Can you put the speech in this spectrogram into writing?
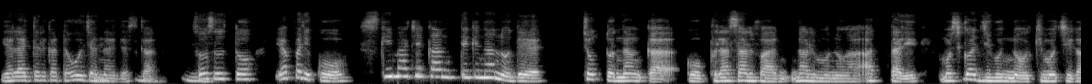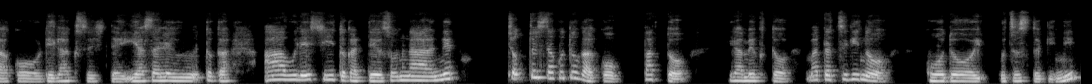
やられてる方多いじゃないですか。そうすると、やっぱりこう、隙間時間的なので、ちょっとなんか、こう、プラスアルファになるものがあったり、もしくは自分の気持ちがこう、リラックスして癒されるとか、ああ、嬉しいとかっていう、そんなね、ちょっとしたことがこう、パッとひらめくと、また次の行動を移すときに、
